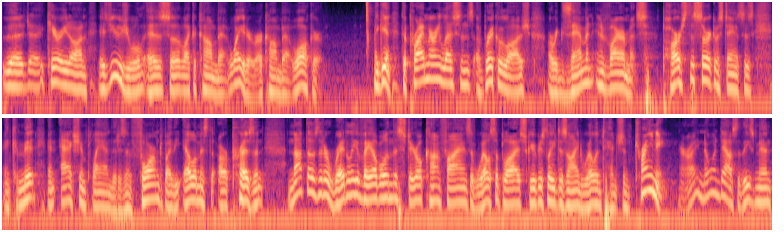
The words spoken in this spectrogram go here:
that uh, carried on as usual as uh, like a combat waiter or a combat walker. Again, the primary lessons of bricolage are examine environments, parse the circumstances, and commit an action plan that is informed by the elements that are present, not those that are readily available in the sterile confines of well supplied, scrupulously designed, well intentioned training. All right? No one doubts that these men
